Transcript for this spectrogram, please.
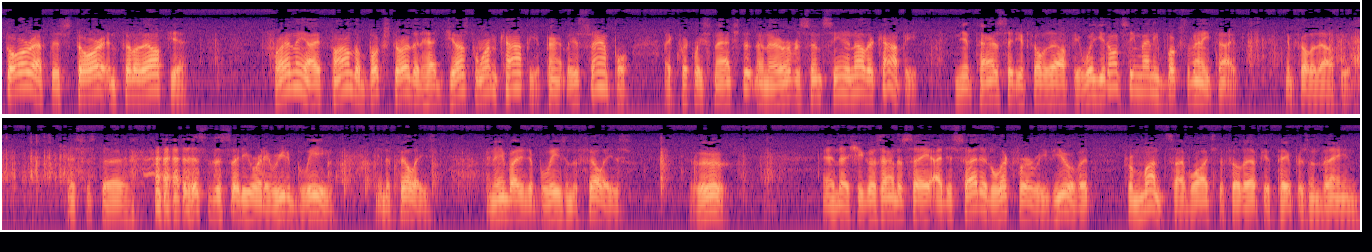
store after store in Philadelphia. Finally, I found a bookstore that had just one copy, apparently a sample. I quickly snatched it, and I've ever since seen another copy in the entire city of Philadelphia. Well, you don't see many books of any type in Philadelphia. This is the this is the city where they really believe in the Phillies. And anybody that believes in the Phillies, ooh. And uh, she goes on to say, I decided to look for a review of it. For months, I've watched the Philadelphia papers in vain.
